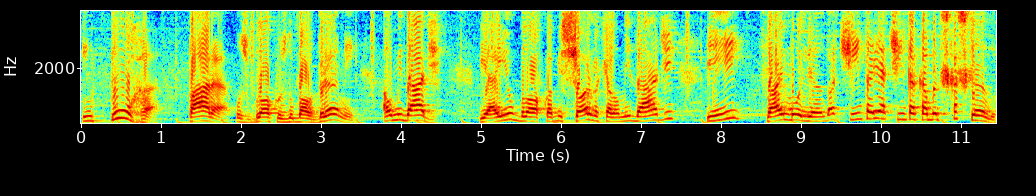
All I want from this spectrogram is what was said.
empurra para os blocos do baldrame a umidade. E aí o bloco absorve aquela umidade e vai molhando a tinta e a tinta acaba descascando.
